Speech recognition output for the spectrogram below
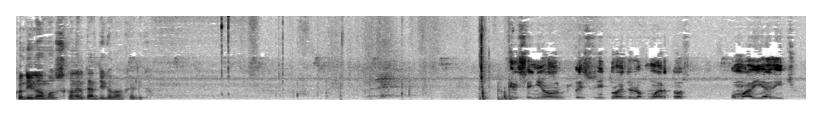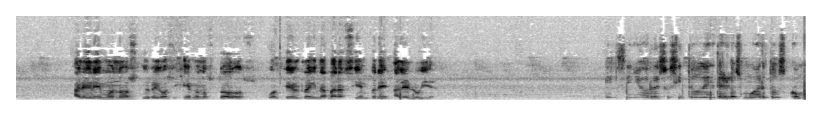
Continuamos con el cántico evangélico. El Señor resucitó entre los muertos, como había dicho. Alegrémonos y regocijémonos todos, porque Él reina para siempre. Aleluya. El Señor resucitó de entre los muertos, como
